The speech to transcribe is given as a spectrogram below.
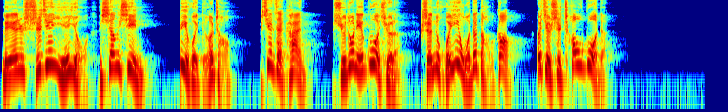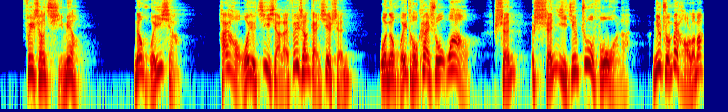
连时间也有，相信必会得着。现在看，许多年过去了，神回应我的祷告。而且是超过的，非常奇妙，能回想，还好我有记下来，非常感谢神，我能回头看说，哇哦，神神已经祝福我了。你准备好了吗？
